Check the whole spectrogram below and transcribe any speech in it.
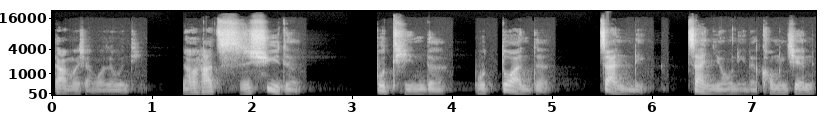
大家有没有想过这个问题？然后它持续的、不停的、不断的。占领、占有你的空间，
